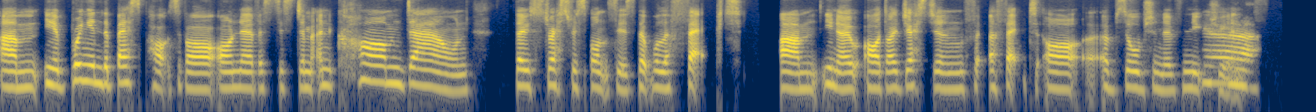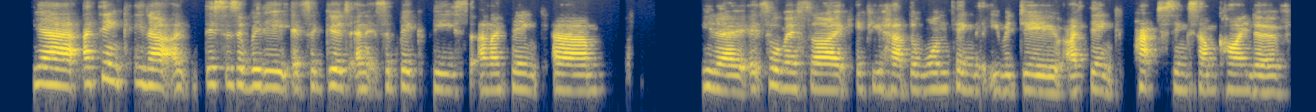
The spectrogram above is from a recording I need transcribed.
um, you know, bring in the best parts of our, our nervous system and calm down those stress responses that will affect um, you know, our digestion, affect our absorption of nutrients. Yeah. Yeah, I think you know this is a really it's a good and it's a big piece, and I think um, you know it's almost like if you had the one thing that you would do, I think practicing some kind of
